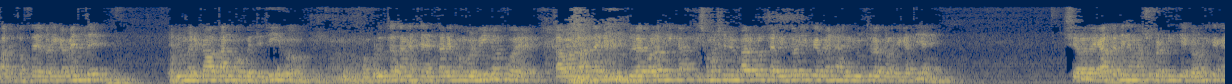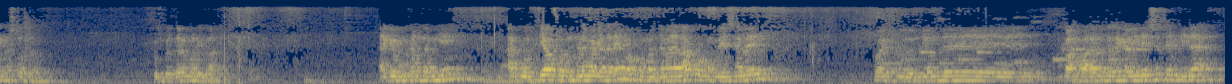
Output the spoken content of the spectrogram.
Entonces, lógicamente, en un mercado tan competitivo, con productos tan excedentarios como el vino, pues estamos hablando de agricultura ecológica y somos, sin embargo, el territorio que menos agricultura ecológica tiene. Sierra de Gata tiene más superficie ecológica que nosotros, sobre todo en Bolívar. Hay que buscar también, acuciados por un problema que tenemos, como el tema del agua, como bien sabéis, pues producción de parámetros de calidad y sostenibilidad.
